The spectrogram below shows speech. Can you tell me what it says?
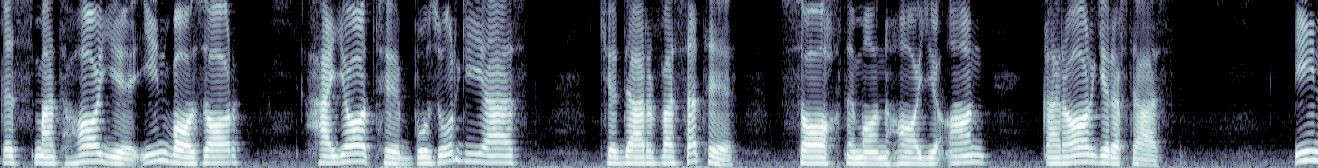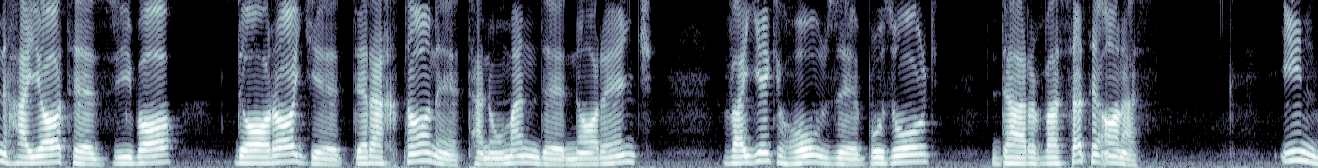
قسمتهای این بازار حیات بزرگی است که در وسط ساختمانهای آن قرار گرفته است. این حیات زیبا دارای درختان تنومند نارنج و یک حوز بزرگ در وسط آن است. این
